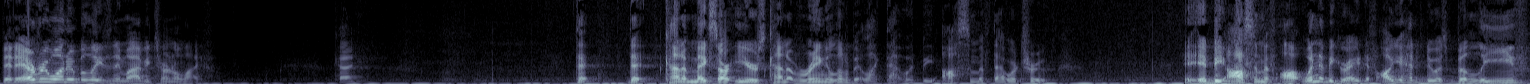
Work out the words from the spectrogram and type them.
That everyone who believes in him will have eternal life. Okay? that, that kind of makes our ears kind of ring a little bit like that would be awesome if that were true. It'd be awesome if all, wouldn't it be great if all you had to do was believe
